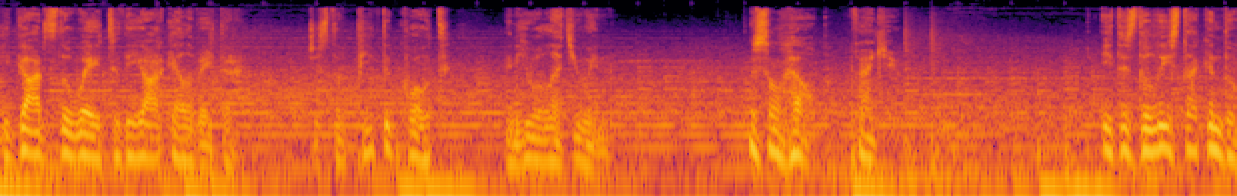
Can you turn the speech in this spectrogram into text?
He guards the way to the ARC elevator. Just repeat the quote, and he will let you in. This'll help, thank you. It is the least I can do.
